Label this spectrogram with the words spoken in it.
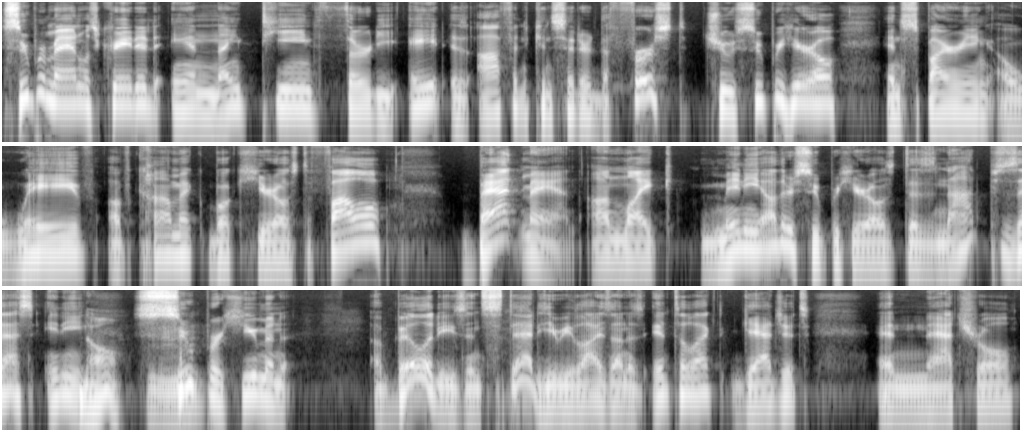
Superman was created in 1938, is often considered the first true superhero, inspiring a wave of comic book heroes to follow. Batman, unlike many other superheroes, does not possess any No. Mm-hmm. superhuman abilities. Instead, he relies on his intellect, gadgets, and natural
